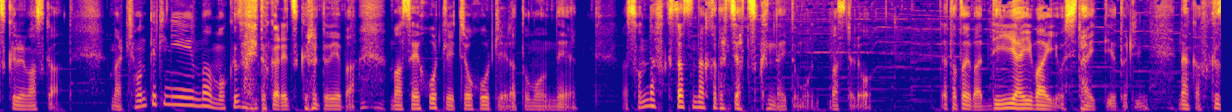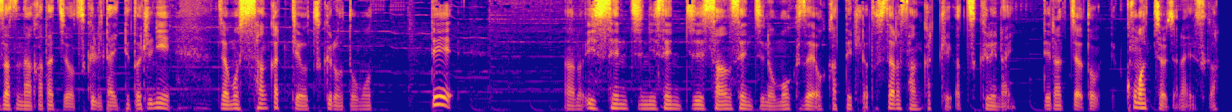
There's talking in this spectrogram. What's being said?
作れますか？まあ、基本的に、まあ、木材とかで作るといえば、まあ、正方形、長方形だと思うんで、そんな複雑な形は作んないと思いますけど、例えば DIY をしたいっていう時に、なんか複雑な形を作りたいって時に、じゃあもし三角形を作ろうと思って、あの1センチ、2センチ、3センチの木材を買ってきたとしたら三角形が作れないってなっちゃうと困っちゃうじゃないですか。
